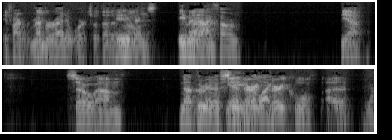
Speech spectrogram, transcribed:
if I remember right, it works with other phones. Even um, an iPhone, Yeah. So um, not through NFC, yeah, very like very cool. Uh, Yeah.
